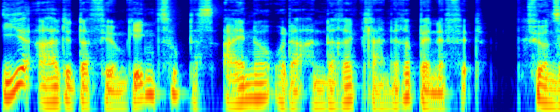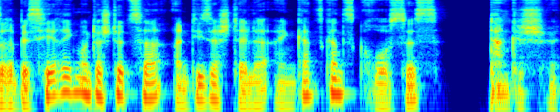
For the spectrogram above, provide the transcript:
Ihr erhaltet dafür im Gegenzug das eine oder andere kleinere Benefit. Für unsere bisherigen Unterstützer an dieser Stelle ein ganz, ganz großes Dankeschön.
